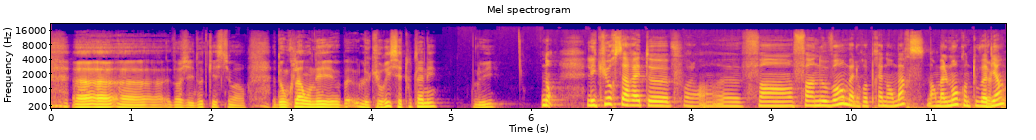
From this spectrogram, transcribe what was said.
Euh, euh, euh, j'ai une autre question. Donc là, on est le curry, c'est toute l'année, lui? Non, les cures s'arrêtent euh, euh, fin, fin novembre, elles reprennent en mars, normalement, quand tout va bien.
